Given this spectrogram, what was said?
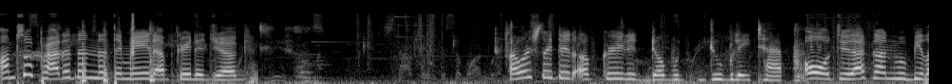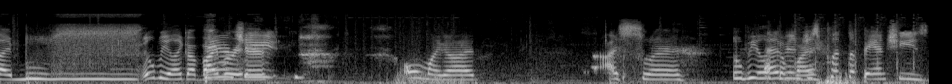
I'm so proud of them that they made upgraded jug. Visions. Starting with the one where I wish they did upgraded double double tap. Oh, dude, that gun would be like. It'll be like a vibrator. Oh my god. I swear. It'll be like Evan, a just put the banshees.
